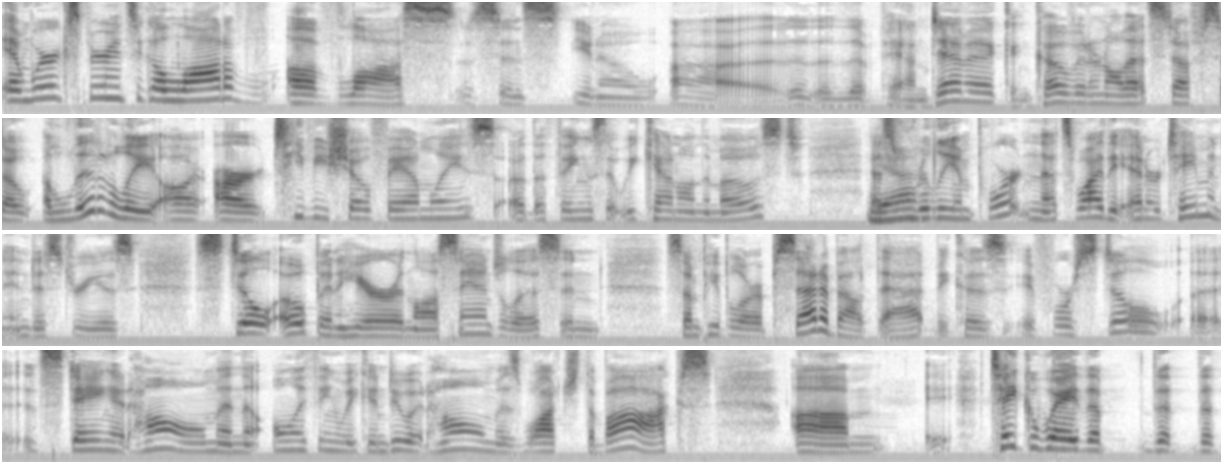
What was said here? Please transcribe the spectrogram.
and we're experiencing a lot of of loss since you know uh the, the pandemic and covid and all that stuff. So uh, literally our, our tv show families are the things that we count on the most. That's Yeah. really important. That's why the entertainment industry is still open here in los angeles. And some people are upset about that because if we're still uh, staying at home and the only thing we can do at home is watch the box um take away the the, the,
